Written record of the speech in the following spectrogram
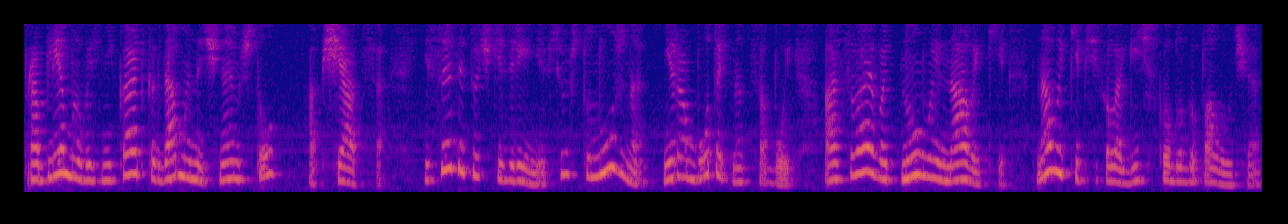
Проблемы возникают, когда мы начинаем что? Общаться. И с этой точки зрения все, что нужно, не работать над собой, а осваивать новые навыки, навыки психологического благополучия,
